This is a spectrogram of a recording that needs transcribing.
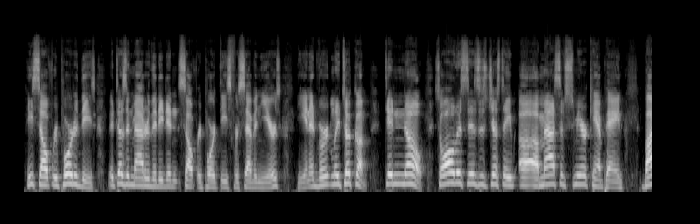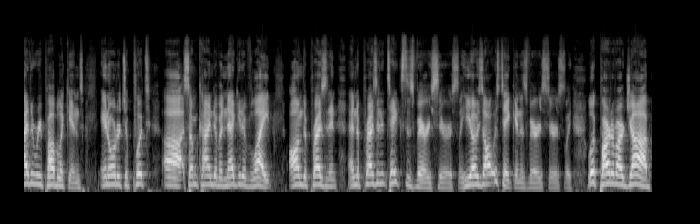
He self reported these. It doesn't matter that he didn't self report these for seven years. He inadvertently took them, didn't know. So all this is is just a, a massive smear campaign by the Republicans in order to put uh, some kind of a negative light on the president. And the president takes this very seriously. He has always taken this very seriously. Look, part of our job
